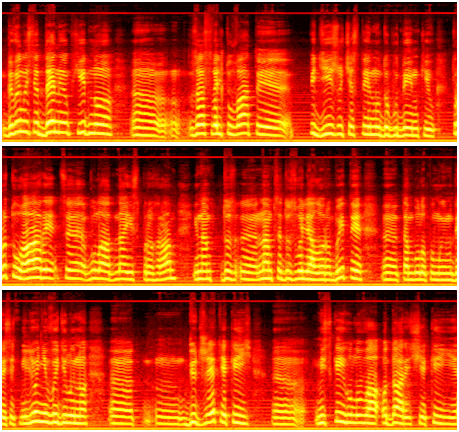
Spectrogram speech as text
дивилися, де необхідно заасфальтувати під'їжджу частину до будинків, тротуари це була одна із програм, і нам, е, нам це дозволяло робити. Е, Там було, по-моєму, 10 мільйонів виділено. Е, Бюджет, який міський голова Одарич, який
